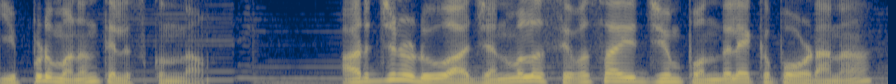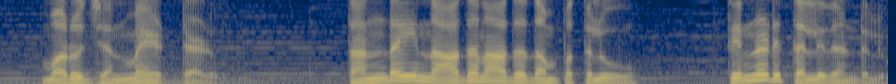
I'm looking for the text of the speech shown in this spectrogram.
ఇప్పుడు మనం తెలుసుకుందాం. అర్జునుడు ఆ జన్మలో శివసాయుధ్యం పొందలేకపోవడాన మరో జన్మ ఎట్టాడు? తండై నాదనాద దంపతులు తిన్నడి తల్లిదండ్రులు.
